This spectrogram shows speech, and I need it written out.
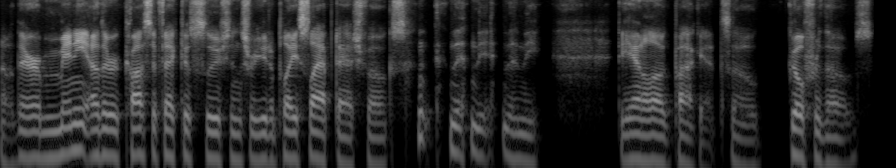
no, there are many other cost-effective solutions for you to play slapdash, folks, than the than the the Analogue Pocket. So go for those.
